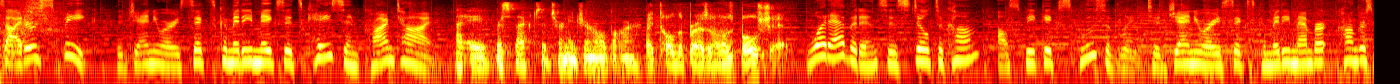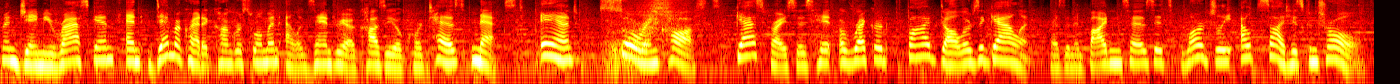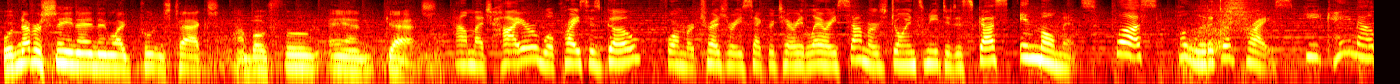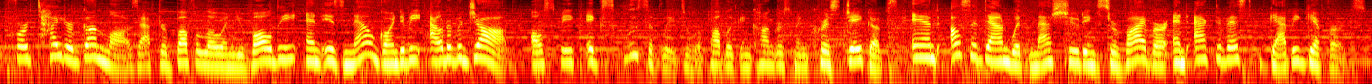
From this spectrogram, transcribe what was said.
Insiders speak. The January 6th committee makes its case in prime time. I respect Attorney General Barr. I told the president it was bullshit. What evidence is still to come? I'll speak exclusively to January 6th committee member Congressman Jamie Raskin and Democratic Congresswoman Alexandria Ocasio Cortez next. And soaring costs. Gas prices hit a record $5 a gallon. President Biden says it's largely outside his control. We've never seen anything like Putin's tax on both food and gas. How much higher will prices go? Former Treasury Secretary Larry Summers joins me to discuss in moments. Plus, political price. He came out for tighter gun laws after Buffalo and Uvalde and is now going to be out of a job. I'll speak exclusively to Republican Congressman Chris Jacobs, and I'll sit down with mass shooting survivor and activist Gabby Giffords.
